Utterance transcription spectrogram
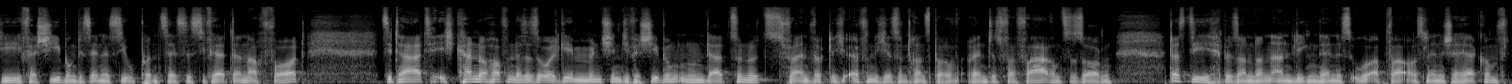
die Verschiebung des NSU-Prozesses. Sie fährt dann auch fort. Zitat, ich kann nur hoffen, dass das OLG München die Verschiebung nun dazu nutzt, für ein wirklich öffentliches und transparentes Verfahren zu sorgen, das die besonderen Anliegen der NSU-Opfer ausländischer Herkunft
